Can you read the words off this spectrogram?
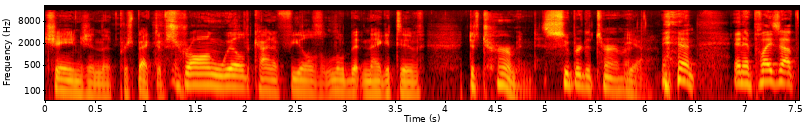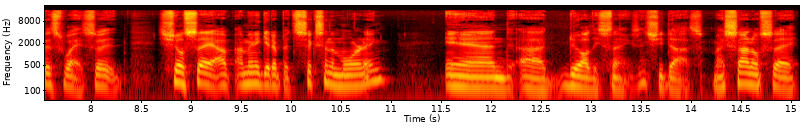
change in the perspective. Strong-willed kind of feels a little bit negative. Determined, super determined. Yeah, and and it plays out this way. So it, she'll say, "I'm, going to get up at six in the morning and uh, do all these things," and she does. My son will say.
